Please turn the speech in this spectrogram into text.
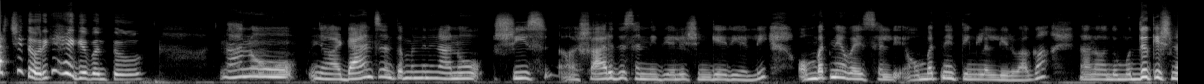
ಅರ್ಚಿತ್ ಅವರಿಗೆ ಹೇಗೆ ಬಂತು? ನಾನು ಡ್ಯಾನ್ಸ್ ಅಂತ ಬಂದರೆ ನಾನು ಶ್ರೀ ಶಾರದ ಸನ್ನಿಧಿಯಲ್ಲಿ ಶೃಂಗೇರಿಯಲ್ಲಿ ಒಂಬತ್ತನೇ ವಯಸ್ಸಲ್ಲಿ ಒಂಬತ್ತನೇ ತಿಂಗಳಲ್ಲಿರುವಾಗ ನಾನು ಒಂದು ಮುದ್ದು ಕೃಷ್ಣ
